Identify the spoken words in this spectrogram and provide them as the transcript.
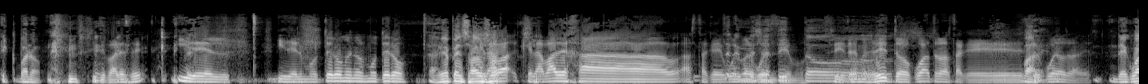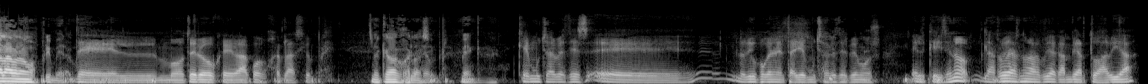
Eh, Bueno, si te parece, y del, y del motero menos motero había pensado que, eso. la va, que la va a dejar hasta que Tres vuelva el buen tiempo. Sí, tres mesecitos, cuatro, hasta que Vale. se pueda otra vez. ¿De cuál hablamos primero? Del motero que va a cogerla siempre. ¿De qué va a cogerla siempre? Venga. que muchas veces, eh, lo digo porque en el taller muchas veces vemos el que dice, no, las ruedas no las voy a cambiar todavía,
